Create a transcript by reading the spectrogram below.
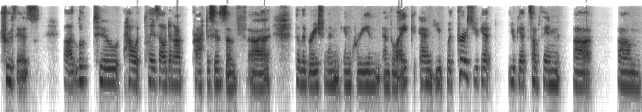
truth is, look to how it plays out in our practices of deliberation and inquiry and, and the like. And you, with Peirce, you get you get something. Um,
